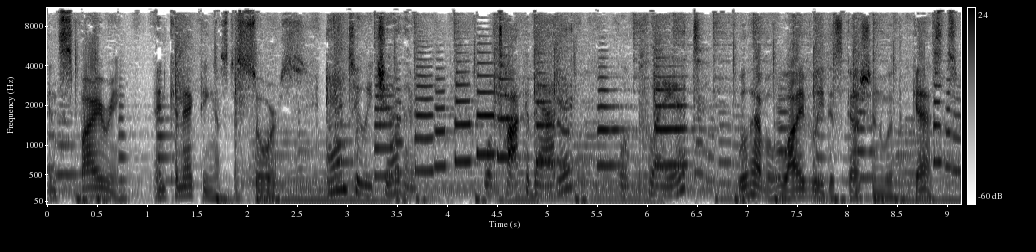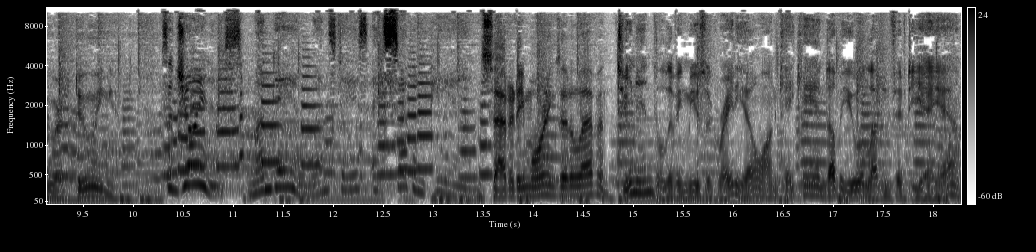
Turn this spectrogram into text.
inspiring, and connecting us to Source. And to each other. We'll talk about it, we'll play it. We'll have a lively discussion with guests who are doing it. So join us Monday and Wednesdays at 7 p.m. And Saturday mornings at 11. Tune in to Living Music Radio on KKNW 1150 AM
